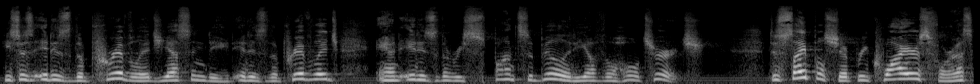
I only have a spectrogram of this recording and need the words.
He says, It is the privilege, yes, indeed, it is the privilege and it is the responsibility of the whole church. Discipleship requires for us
